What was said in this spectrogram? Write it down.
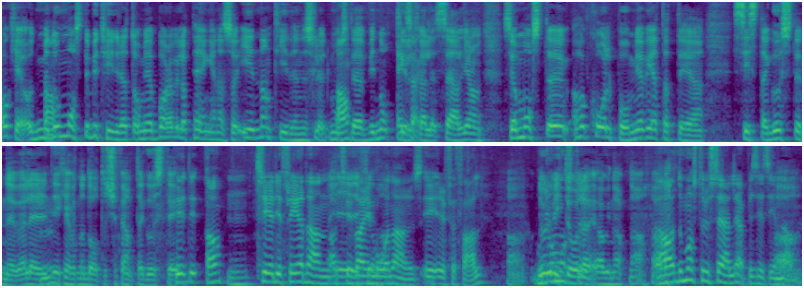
Okej, och- men då måste det betyda att om jag bara vill ha pengarna så innan tiden är slut måste Ja, jag vid något exakt. tillfälle sälja dem. Så jag måste ha koll på, om jag vet att det är sista augusti nu eller det är kanske någon datum 25 augusti. Mm. Det, det, ja, Tredje fredagen Ja, i tredje varje fredagen. månad är det förfall. ja, Och då är det viktigt att måste hålla du- ögonen öppna. Ja, då måste du sälja precis innan. Ja,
